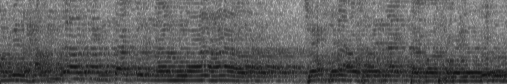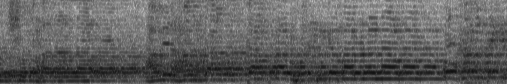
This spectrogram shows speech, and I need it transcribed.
আমির চিন্তা করে নামলাম জমনা হরিণ হামজা উঠকে আপনার হরিণকে মারলো না? ওখান থেকে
